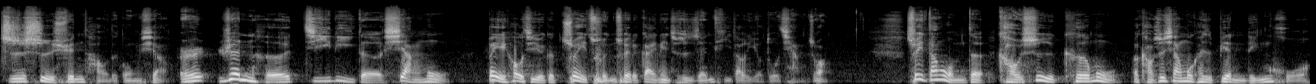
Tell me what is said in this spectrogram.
知识熏陶的功效，而任何激励的项目背后，其实有一个最纯粹的概念，就是人体到底有多强壮。所以，当我们的考试科目、呃考试项目开始变灵活，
